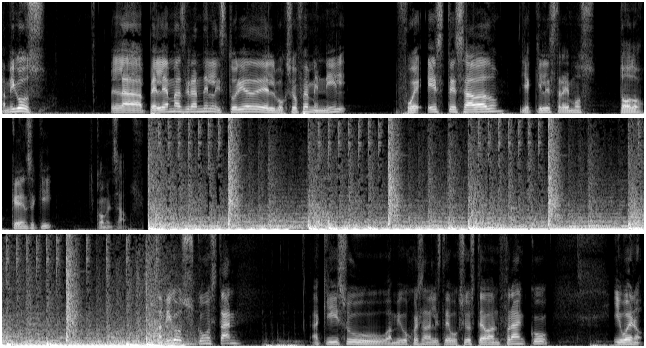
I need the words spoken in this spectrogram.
Amigos, la pelea más grande en la historia del boxeo femenil fue este sábado y aquí les traemos todo. Quédense aquí, comenzamos. Amigos, ¿cómo están? Aquí su amigo juez analista de boxeo Esteban Franco. Y bueno,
